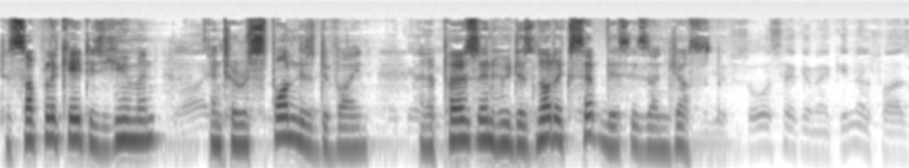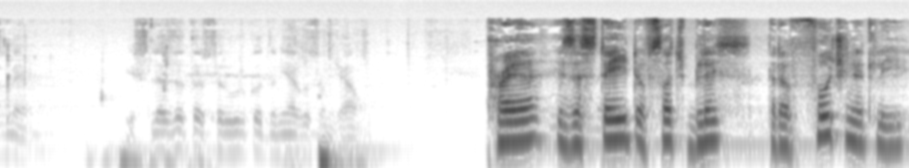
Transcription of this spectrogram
To supplicate is human, and to respond is divine, and a person who does not accept this is unjust. Prayer is a state of such bliss that unfortunately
